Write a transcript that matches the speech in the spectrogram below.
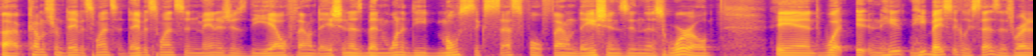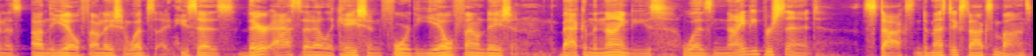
uh, comes from David Swensen. David Swensen manages the Yale Foundation, has been one of the most successful foundations in this world. And what it, and he he basically says this right on his on the Yale Foundation website. He says their asset allocation for the Yale Foundation back in the 90s was 90% stocks, domestic stocks and bonds,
